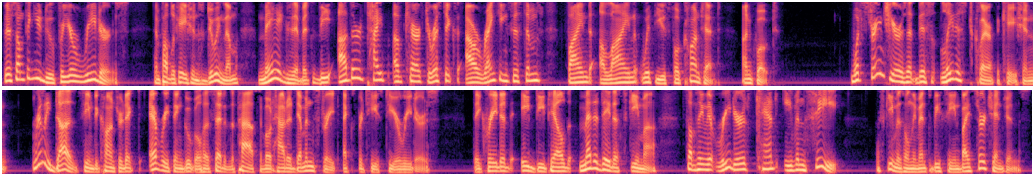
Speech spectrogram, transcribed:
They're something you do for your readers, and publications doing them may exhibit the other type of characteristics our ranking systems find align with useful content. Unquote. What's strange here is that this latest clarification really does seem to contradict everything Google has said in the past about how to demonstrate expertise to your readers. They created a detailed metadata schema, something that readers can't even see. The schema is only meant to be seen by search engines.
